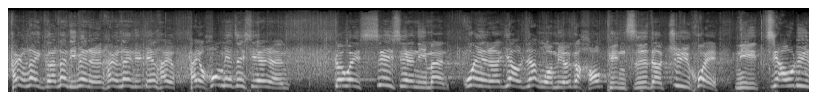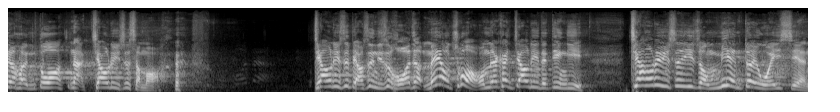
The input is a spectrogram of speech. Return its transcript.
还有那个那里面的人，还有那里边，还有还有后面这些人，各位，谢谢你们，为了要让我们有一个好品质的聚会，你焦虑了很多，那焦虑是什么？焦虑是表示你是活着，没有错。我们来看焦虑的定义：焦虑是一种面对危险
